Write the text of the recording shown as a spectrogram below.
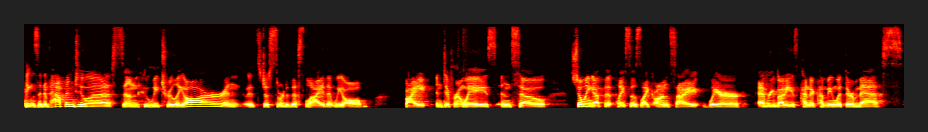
things that have happened to us and who we truly are. And it's just sort of this lie that we all fight in different ways. And so showing up at places like on site where everybody's kind of coming with their mess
